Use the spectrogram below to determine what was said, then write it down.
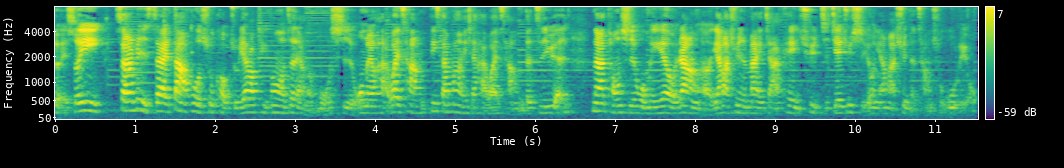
对，所以 Cyberbiz 在大货出口主要提供了这两个模式，我们有海外仓，第三方的一些海外仓的资源，那同时我们也有让呃亚马逊的卖家可以去直接去使用亚马逊的仓储物流。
